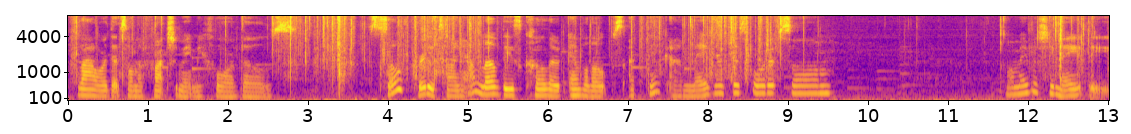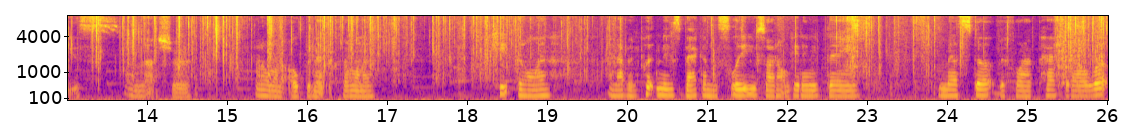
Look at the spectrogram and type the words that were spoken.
flower that's on the front she made me four of those. So pretty Tanya. I love these colored envelopes. I think I may have just ordered some. Well maybe she made these. I'm not sure. I don't want to open it because I want to keep going. And I've been putting these back in the sleeve so I don't get anything messed up before I pack it all up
